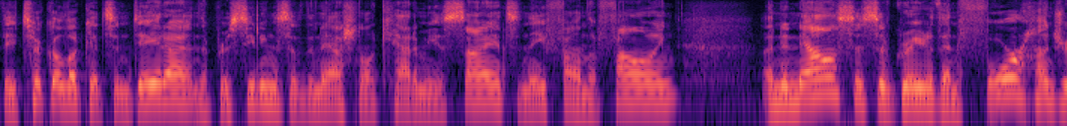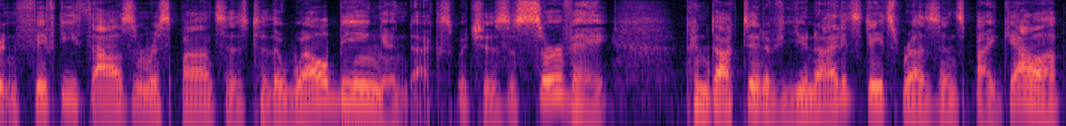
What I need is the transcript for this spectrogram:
They took a look at some data in the proceedings of the National Academy of Science and they found the following an analysis of greater than 450,000 responses to the Well Being Index, which is a survey conducted of United States residents by Gallup,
